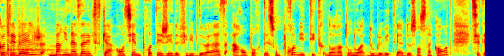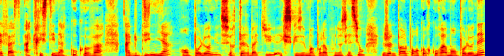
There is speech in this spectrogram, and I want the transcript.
Côté belge, Marina Zanevska, ancienne protégée de Philippe de Haas, a remporté son premier titre dans un tournoi WTA 250. C'était face à Kristina Kukova à Gdynia en Pologne sur terre battue. Excusez-moi pour la prononciation, je ne parle pas encore couramment polonais.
